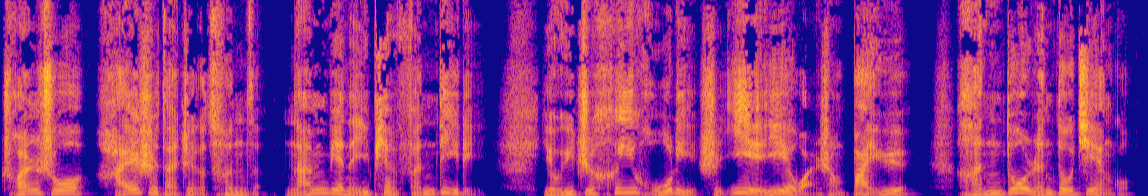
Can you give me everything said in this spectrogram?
传说还是在这个村子南边的一片坟地里，有一只黑狐狸是夜夜晚上拜月，很多人都见过。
